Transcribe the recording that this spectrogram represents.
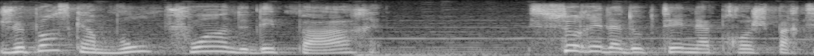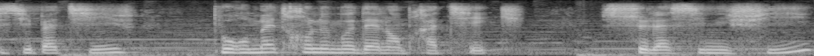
Je pense qu'un bon point de départ serait d'adopter une approche participative pour mettre le modèle en pratique. Cela signifie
